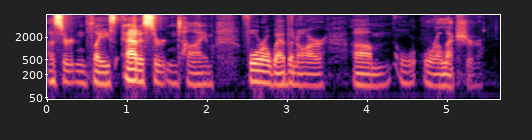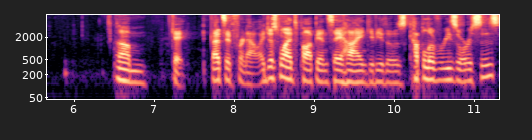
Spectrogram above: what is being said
a certain place at a certain time for a webinar um, or, or, a lecture. Um, okay, that's it for now. I just wanted to pop in, say hi, and give you those couple of resources.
